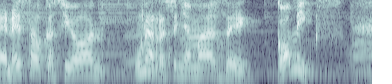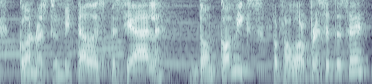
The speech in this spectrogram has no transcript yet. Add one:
En esta ocasión, una reseña más de cómics con nuestro invitado especial, Don Comics. Por favor, preséntese.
